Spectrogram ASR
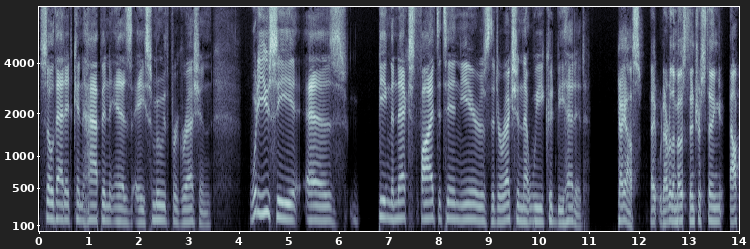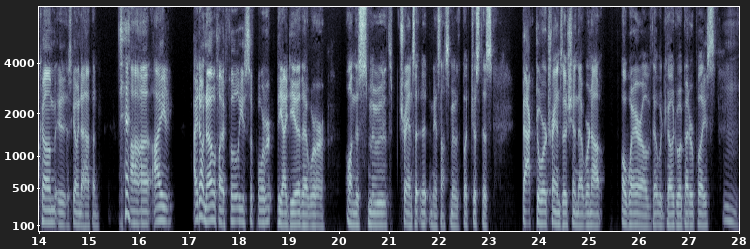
so that it can happen as a smooth progression. What do you see as being the next five to 10 years, the direction that we could be headed? Chaos. Hey, whatever the most interesting outcome is going to happen. uh, I I don't know if I fully support the idea that we're on this smooth transit. I mean, it's not smooth, but just this backdoor transition that we're not aware of that would go to a better place. Mm.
